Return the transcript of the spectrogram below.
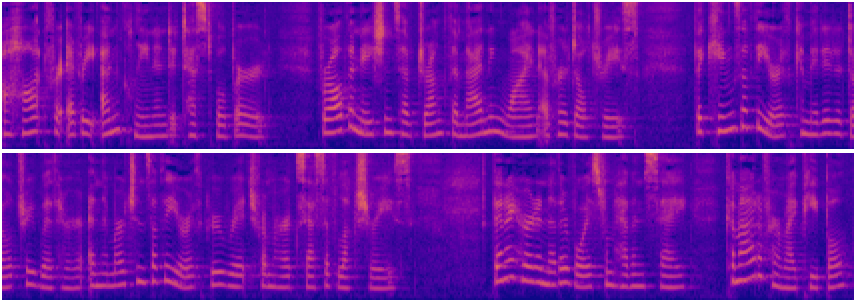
a haunt for every unclean and detestable bird. For all the nations have drunk the maddening wine of her adulteries. The kings of the earth committed adultery with her, and the merchants of the earth grew rich from her excessive luxuries. Then I heard another voice from heaven say, Come out of her, my people,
